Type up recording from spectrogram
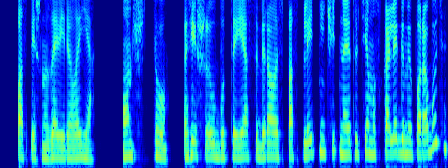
— поспешно заверила я. «Он что, решил, будто я собиралась посплетничать на эту тему с коллегами по работе?»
